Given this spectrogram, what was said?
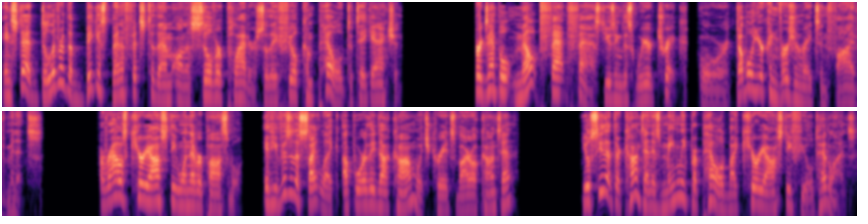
Instead, deliver the biggest benefits to them on a silver platter so they feel compelled to take action. For example, melt fat fast using this weird trick, or double your conversion rates in 5 minutes. Arouse curiosity whenever possible. If you visit a site like Upworthy.com, which creates viral content, you'll see that their content is mainly propelled by curiosity fueled headlines.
